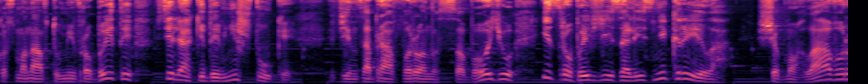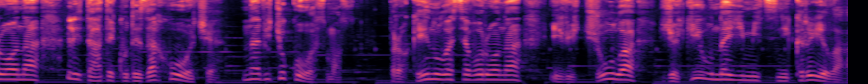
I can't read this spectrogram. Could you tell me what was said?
Космонавт умів робити всілякі дивні штуки. Він забрав ворону з собою і зробив їй залізні крила, щоб могла ворона літати куди захоче, навіть у космос. Прокинулася ворона і відчула, які у неї міцні крила.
